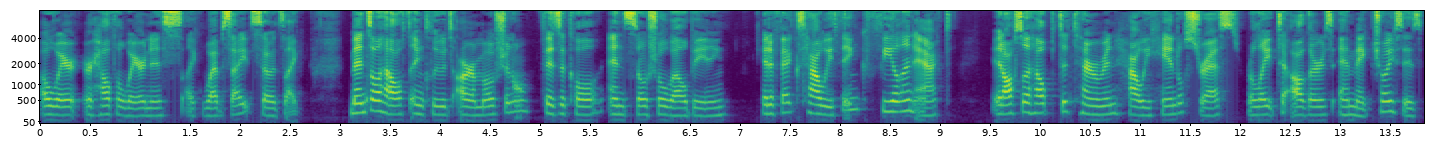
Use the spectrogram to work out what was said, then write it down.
aware or health awareness like websites. So it's like mental health includes our emotional, physical, and social well-being. It affects how we think, feel, and act. It also helps determine how we handle stress, relate to others, and make choices.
